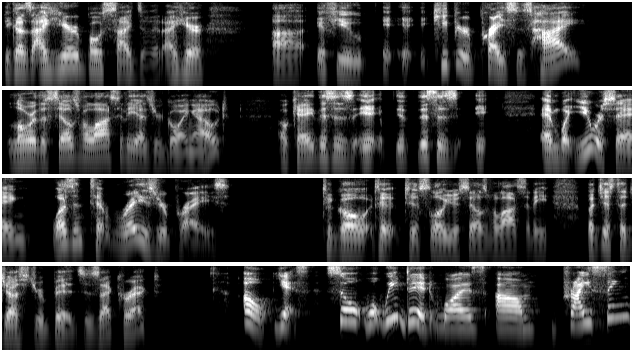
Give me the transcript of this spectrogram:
because I hear both sides of it. I hear uh, if you it, it, keep your prices high, lower the sales velocity as you're going out. Okay, this is it. this is it, and what you were saying wasn't to raise your price to go to to slow your sales velocity, but just adjust your bids. Is that correct? Oh yes. So what we did was um, pricing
